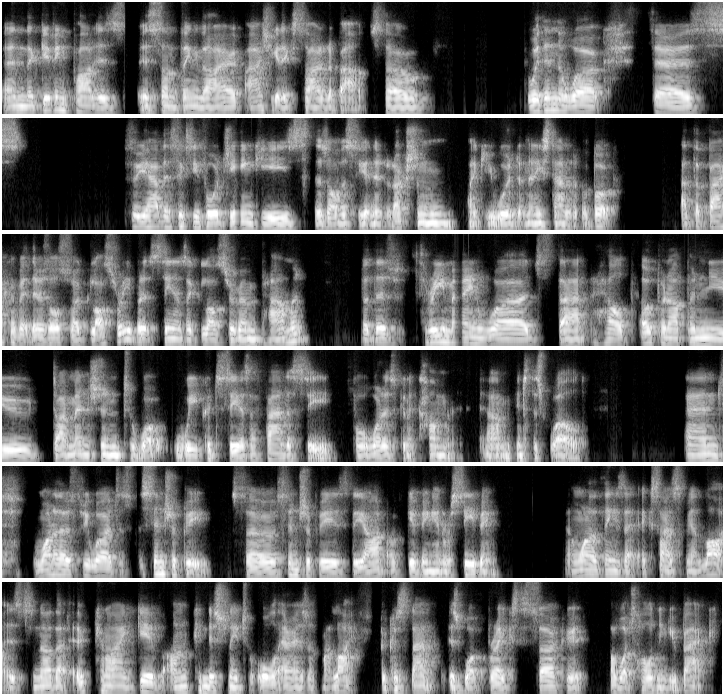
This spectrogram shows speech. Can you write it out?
And the giving part is is something that I, I actually get excited about. So within the work, there's so you have the 64 gene keys. There's obviously an introduction, like you would in any standard of a book. At the back of it, there's also a glossary, but it's seen as a glossary of empowerment. But there's three main words that help open up a new dimension to what we could see as a fantasy for what is going to come um, into this world. And one of those three words is syntropy. So, syntropy is the art of giving and receiving. And one of the things that excites me a lot is to know that uh, can I give unconditionally to all areas of my life? Because that is what breaks the circuit of what's holding you back.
